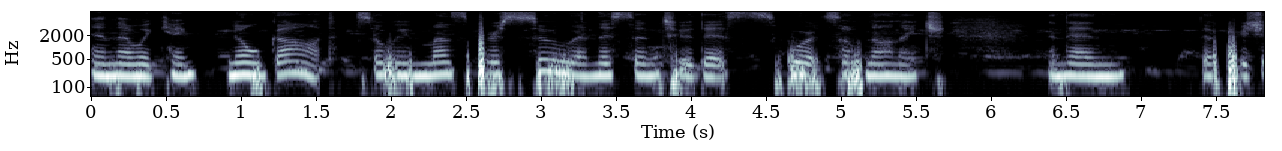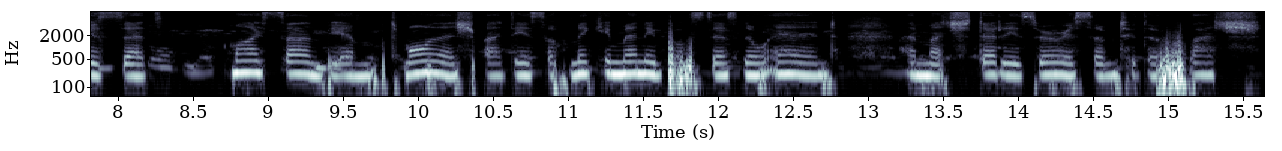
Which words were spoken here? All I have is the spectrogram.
And then we can know God. So we must pursue and listen to these words of knowledge. And then the preacher said, My son, be admonished by this of making many books, there's no end, and much study is wearisome to the flesh.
